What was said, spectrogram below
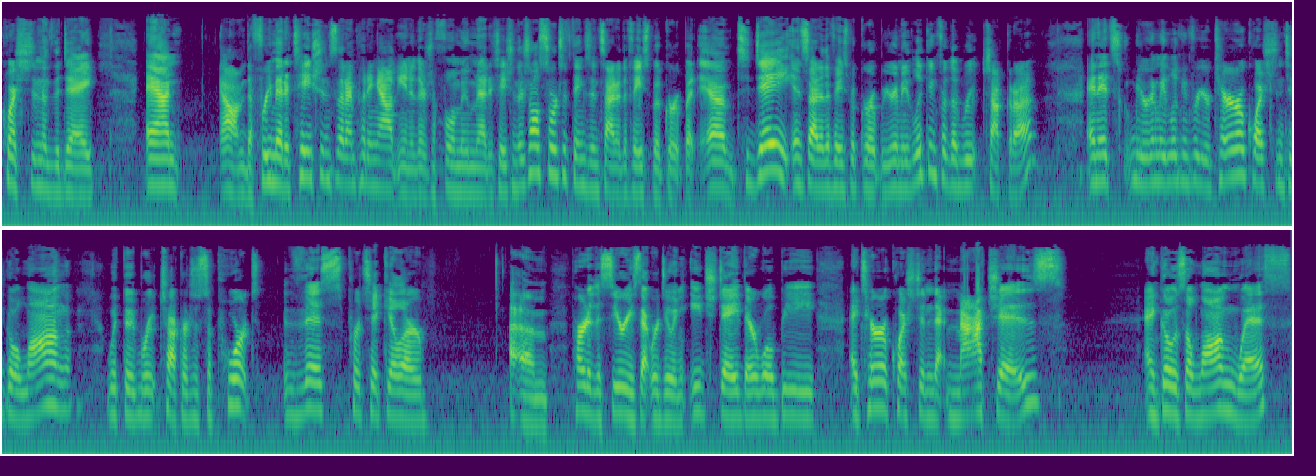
question of the day. And um, the free meditations that I'm putting out. You know, there's a full moon meditation. There's all sorts of things inside of the Facebook group. But uh, today, inside of the Facebook group, you're going to be looking for the root chakra, and it's you're going to be looking for your tarot question to go along with the root chakra to support this particular um, part of the series that we're doing. Each day there will be a tarot question that matches and goes along with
